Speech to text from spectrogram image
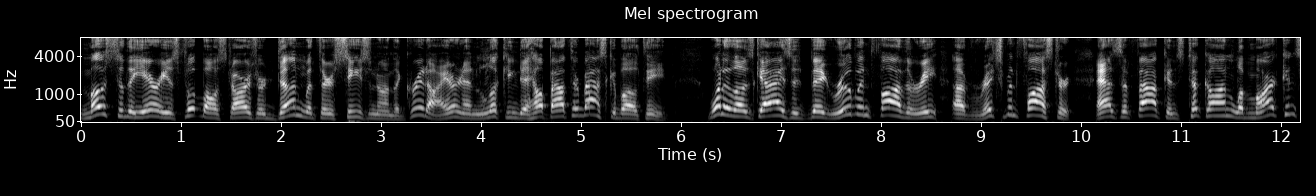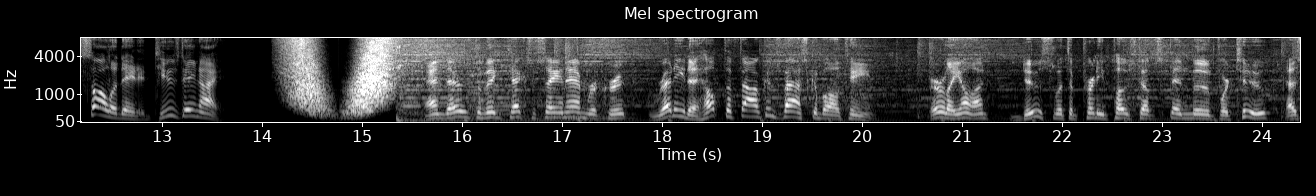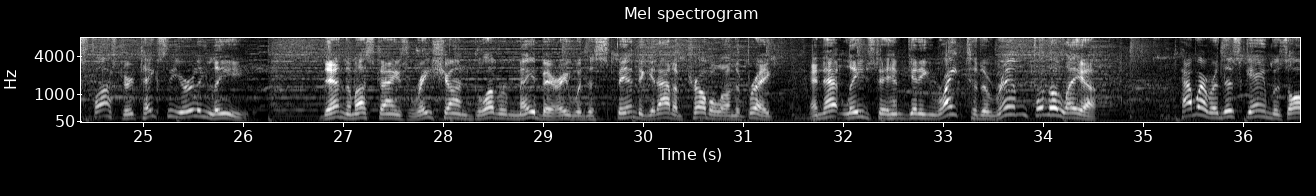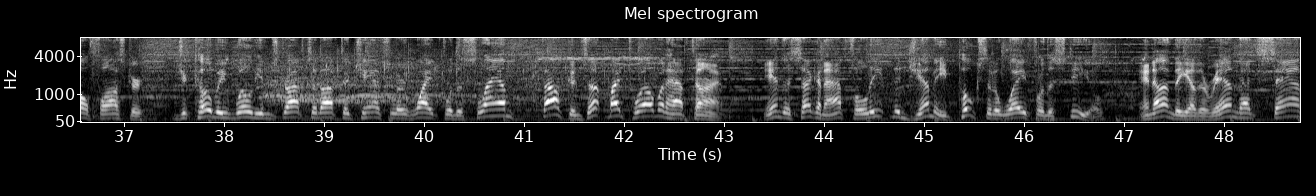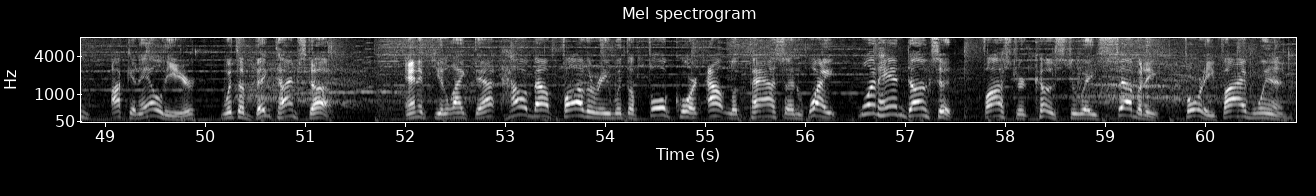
Most of the area's football stars are done with their season on the gridiron and looking to help out their basketball team. One of those guys is big Reuben Fatheree of Richmond Foster as the Falcons took on Lamar Consolidated Tuesday night. And there's the big Texas A&M recruit ready to help the Falcons basketball team. Early on, Deuce with a pretty post-up spin move for two as Foster takes the early lead. Then the Mustangs' Rayshawn Glover Mayberry with the spin to get out of trouble on the break, and that leads to him getting right to the rim for the layup. However, this game was all Foster. Jacobi Williams drops it off to Chancellor White for the slam. Falcons up by 12 at halftime. In the second half, Philippe Ngemhe pokes it away for the steal. And on the other end, that's Sam Akinrelere with the big time stuff. And if you like that, how about Fatheree with the full court outlet pass and White one hand dunks it. Foster coasts to a 70 45 win.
